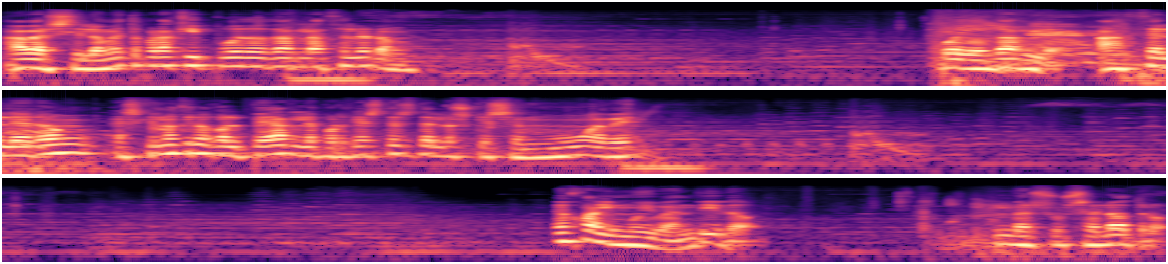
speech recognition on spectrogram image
A ver, si lo meto por aquí, ¿puedo darle acelerón? Puedo darle acelerón. Es que no quiero golpearle porque este es de los que se mueve. Dejo ahí muy vendido. Versus el otro.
